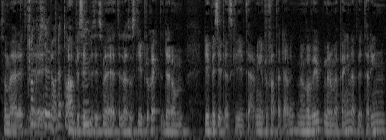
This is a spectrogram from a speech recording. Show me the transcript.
Som är ett, Från eh, Kulturrådet då? Ja, precis. Mm. precis är ett läs och skrivprojekt där de, det är i princip en skrivtävling, en författartävling. Men vad vi har gjort med de här pengarna är att vi tar in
